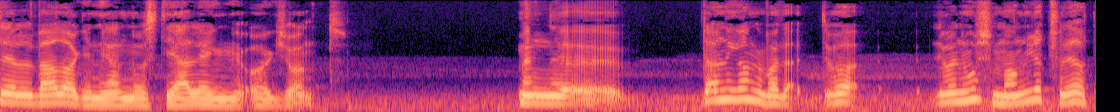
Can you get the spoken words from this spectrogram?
til hverdagen igjen med stjeling og sånt. Men øh, denne gangen var det, det var, det var noe som manglet fordi at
